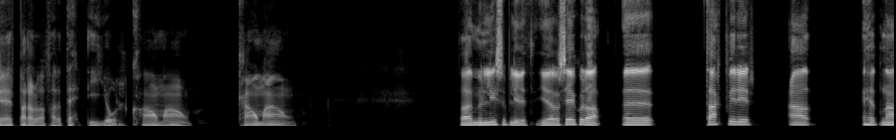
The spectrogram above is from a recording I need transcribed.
er bara alveg að fara dett í jól. Come on, come on það mun lýsa upp lífið. Ég er að segja ykkur það uh, takk fyrir að hérna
